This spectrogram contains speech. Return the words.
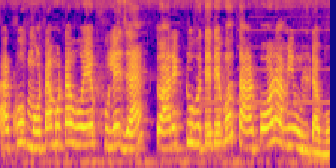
আর খুব মোটা মোটা হয়ে ফুলে যায়, তো আর একটু হতে দেব, তারপর আমি উল্টাবো।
